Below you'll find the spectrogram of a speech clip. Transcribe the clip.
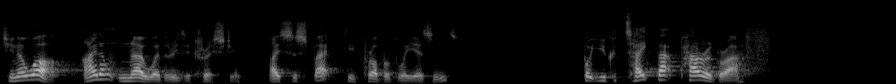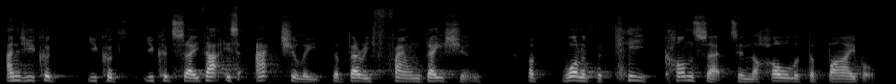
Do you know what? I don't know whether he's a Christian. I suspect he probably isn't. But you could take that paragraph and you could, you could, you could say that is actually the very foundation of one of the key concepts in the whole of the Bible.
